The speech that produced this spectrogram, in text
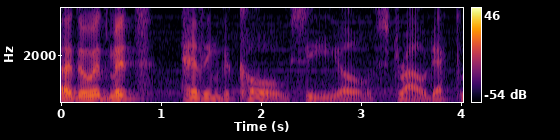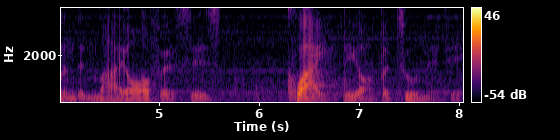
I do admit, having the co-CEO of Stroud Eklund in my office is quite the opportunity.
